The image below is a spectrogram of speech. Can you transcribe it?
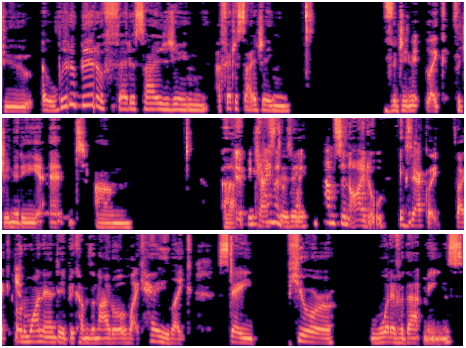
to a little bit of fetishizing, a fetishizing virginity, like virginity and, um, uh, it became a, it becomes an idol. Exactly. Like on one end, it becomes an idol of like, hey, like stay pure, whatever that means.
